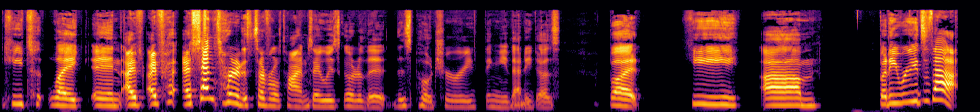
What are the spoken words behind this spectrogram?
he t- like and I've I've I've since heard it several times. I always go to the this poetry thingy that he does, but he um but he reads that,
